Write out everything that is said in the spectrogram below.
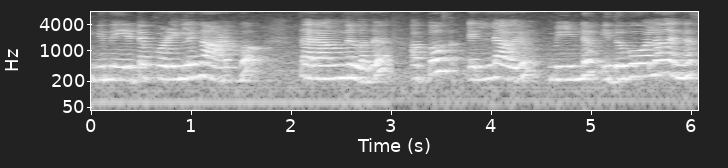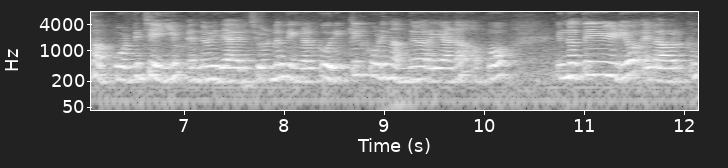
ഇനി നേരിട്ട് എപ്പോഴെങ്കിലും കാണുമ്പോ തരാമെന്നുള്ളത്. അപ്പോൾ എല്ലാവരും വീണ്ടും ഇതുപോലെ തന്നെ സപ്പോർട്ട് ചെയ്യും എന്ന് വിചാരിച്ചുകൊണ്ട് നിങ്ങൾക്ക് ഒരിക്കൽ കൂടി നന്ദി പറയാണ്. അപ്പോൾ ഇന്നത്തെ ഈ വീഡിയോ എല്ലാവർക്കും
